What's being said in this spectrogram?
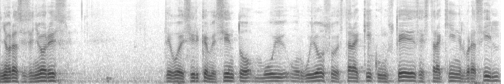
Señoras y señores, debo decir que me siento muy orgulloso de estar aquí con ustedes, estar aquí en el Brasil,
